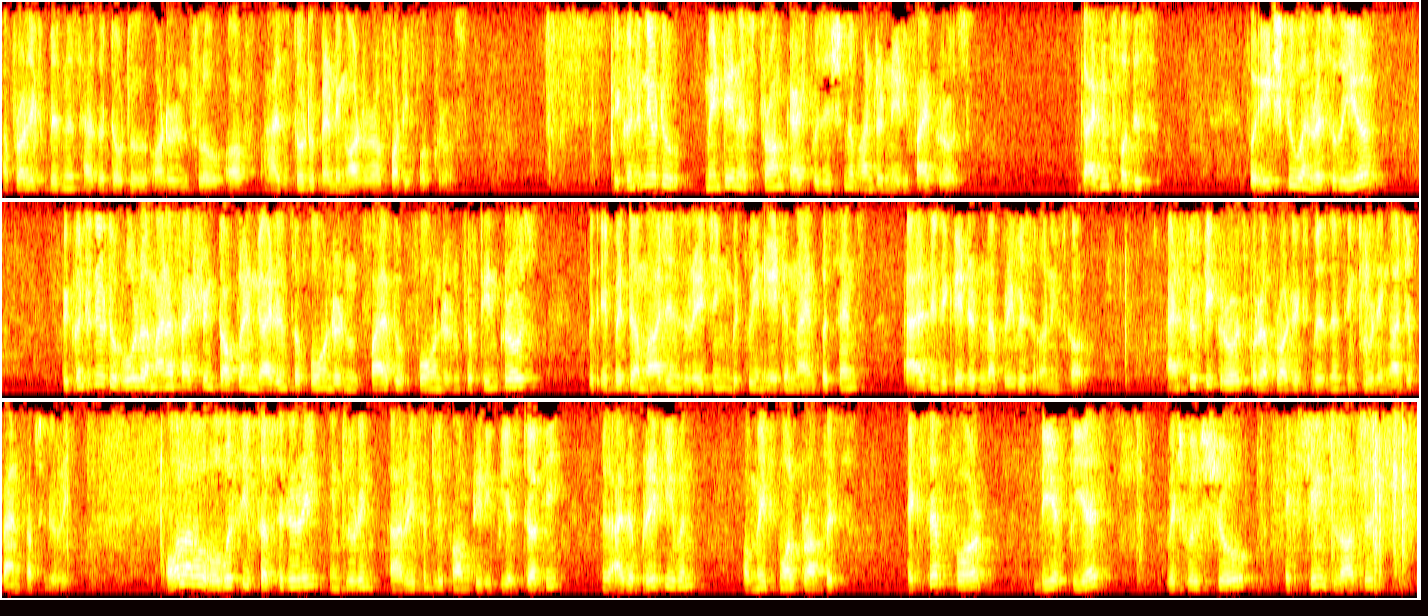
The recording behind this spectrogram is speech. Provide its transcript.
Our projects business has a total order inflow of, has a total pending order of 44 crores. We continue to maintain a strong cash position of 185 crores. Guidance for this, for H2 and rest of the year, we continue to hold our manufacturing top-line guidance of 405 to 415 crores, with EBITDA margins ranging between 8 and 9 percent, as indicated in our previous earnings call, and 50 crores for our projects business, including our Japan subsidiary. All our overseas subsidiary, including our recently formed TDPS Turkey, will either break even or make small profits, except for DFPS, which will show exchange losses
